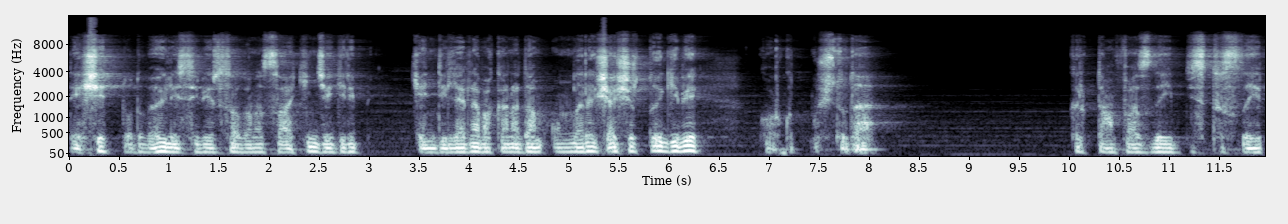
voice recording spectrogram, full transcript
dehşet dolu böylesi bir salona sakince girip kendilerine bakan adam onları şaşırttığı gibi korkutmuştu da. Kırktan fazla iblis tıslayıp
